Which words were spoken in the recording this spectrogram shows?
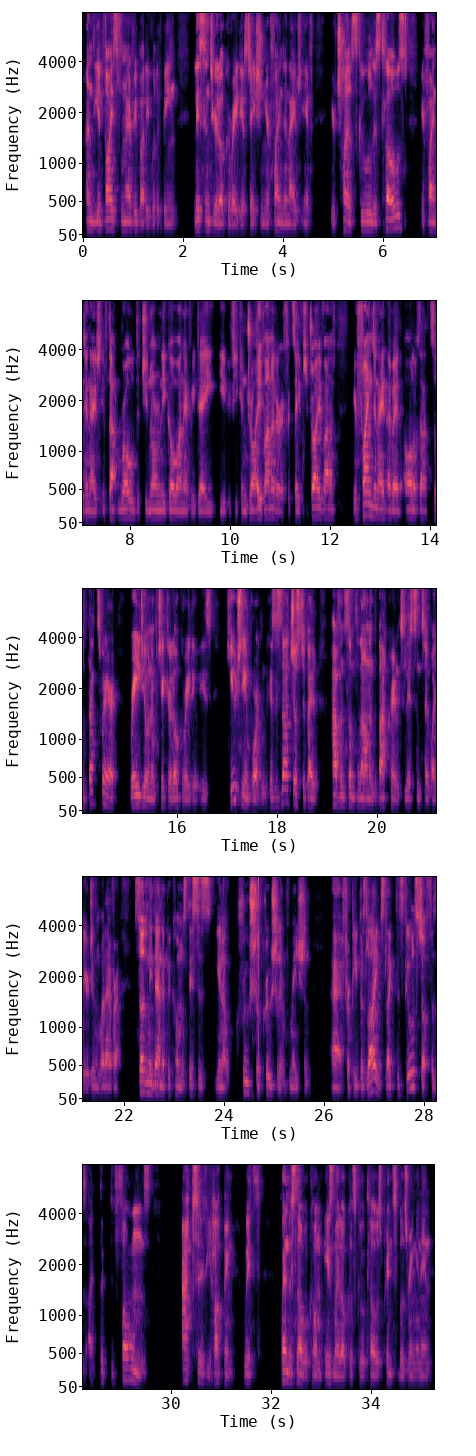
And the advice from everybody would have been listen to your local radio station. You're finding out if your child's school is closed. You're finding out if that road that you normally go on every day, if you can drive on it or if it's safe to drive on it. You're finding out about all of that. So that's where radio, and in particular local radio, is hugely important because it's not just about having something on in the background to listen to while you're doing whatever. Suddenly then it becomes this is you know crucial crucial information uh, for people's lives. Like the school stuff is uh, the, the phones absolutely hopping with when the snow will come is my local school closed principals ringing in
